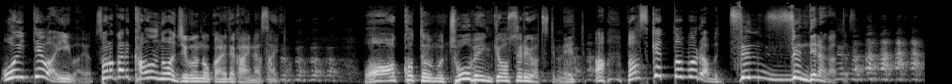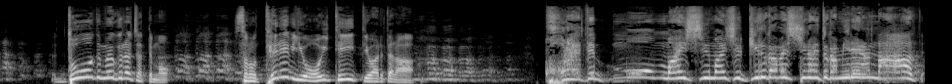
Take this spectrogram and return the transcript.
置いてはいいわよ。その代わり買うのは自分のお金で買いなさいと。ああ、かってもう超勉強するよ、つってめあ、バスケットボールはもう全然出なかったです。どうでもよくなっちゃっても、そのテレビを置いていいって言われたら、これでもう毎週毎週ギルガメしないとか見れるんだって。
